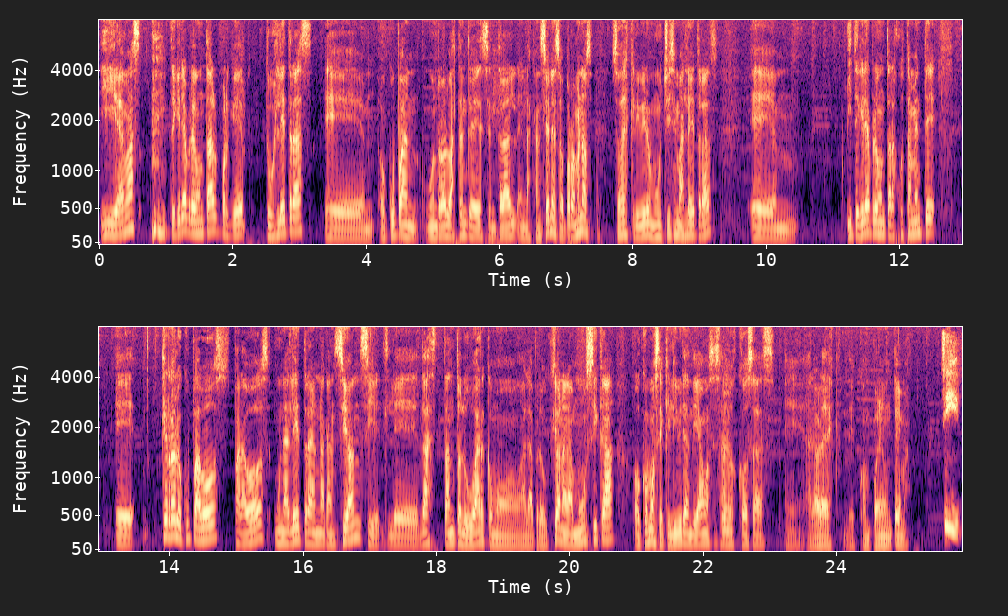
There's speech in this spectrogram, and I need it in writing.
Y además te quería preguntar porque tus letras eh, ocupan un rol bastante central en las canciones, o por lo menos sos de escribir muchísimas letras. Eh, y te quería preguntar justamente, eh, ¿qué rol ocupa vos, para vos, una letra en una canción? Si le das tanto lugar como a la producción, a la música, o cómo se equilibran, digamos, esas mm. dos cosas a la hora de, componer un tema. Sí.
